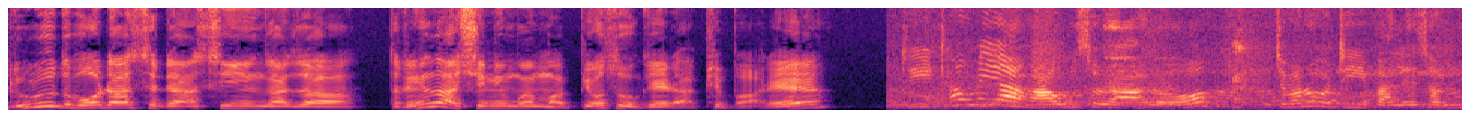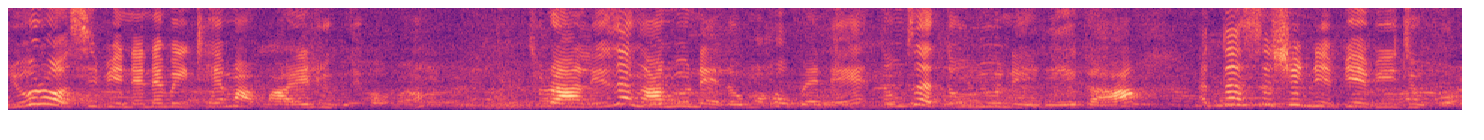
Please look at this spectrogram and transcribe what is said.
လူလူသဘောထားစစ်တမ်းအစီရင်ခံစာသတင်းစာရှင်းလင်းပွဲမှာပြောဆိုခဲ့တာဖြစ်ပါတယ်ဒီ1205ဦးဆိုတာတော့ကျွန်တော်တို့ဒီဗာလဲဆိုမြို့တော်စီပင်နယ်နိမိတ်ထဲမှာပါတဲ့လူပဲပေါ့နော်ဆိုတာ45မြို့နယ်လုံးမဟုတ်ပဲနဲ့33မြို့နယ်တွေကအသက်18နှစ်ပြည့်ပြီးသူပေါ့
